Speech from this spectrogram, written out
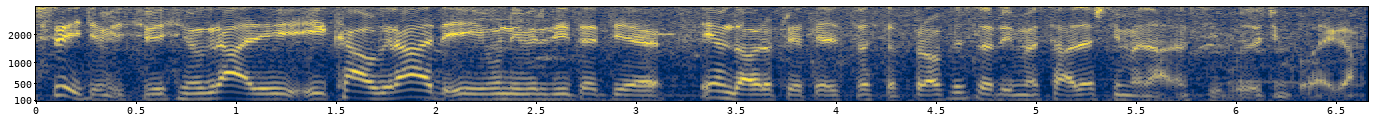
Sviđa mi se, mislim, grad i, i kao grad i univerzitet je, imam dobro prijateljstva sa profesorima, sadašnjima, nadam se i budućim kolegama.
